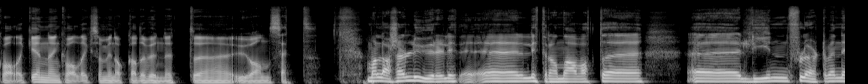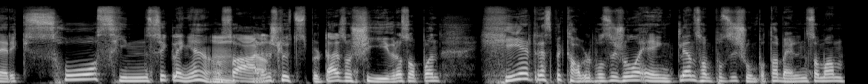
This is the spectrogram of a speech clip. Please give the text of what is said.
kvaliken. En kvalik som vi nok hadde vunnet uh, uansett. Man lar seg lure litt, eh, litt av at eh, Lyn flørter med Erik så sinnssykt lenge, og så er det en sluttspurt der som skyver oss opp på en helt respektabel posisjon, og egentlig en sånn posisjon på tabellen som man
